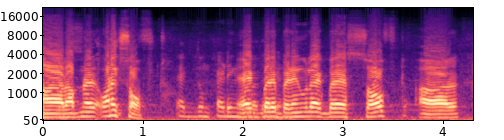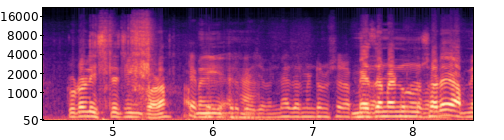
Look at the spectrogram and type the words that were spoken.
আর আপনার অনেক সফট একদম প্যাডিং একবারে প্যাডিংগুলো একবারে সফট আর টোটালি স্ট্রেচিং করা। আপনি হ্যাঁ, মেজারমেন্ট অনুসারে মেজারমেন্ট অনুসারে আপনি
